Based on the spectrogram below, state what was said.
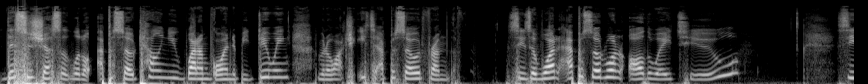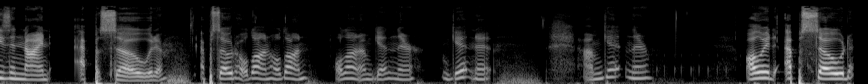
This is just a little episode telling you what I'm going to be doing. I'm going to watch each episode from the season one, episode one, all the way to season nine, episode. Episode, hold on, hold on, hold on. I'm getting there. I'm getting it. I'm getting there. All the way to episode 10.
